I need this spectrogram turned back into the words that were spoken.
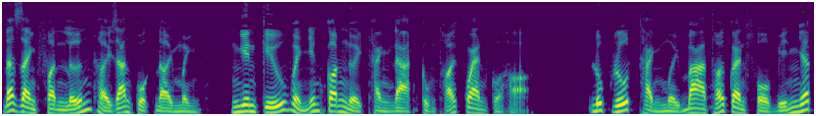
đã dành phần lớn thời gian cuộc đời mình nghiên cứu về những con người thành đạt cùng thói quen của họ, đúc rút thành 13 thói quen phổ biến nhất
